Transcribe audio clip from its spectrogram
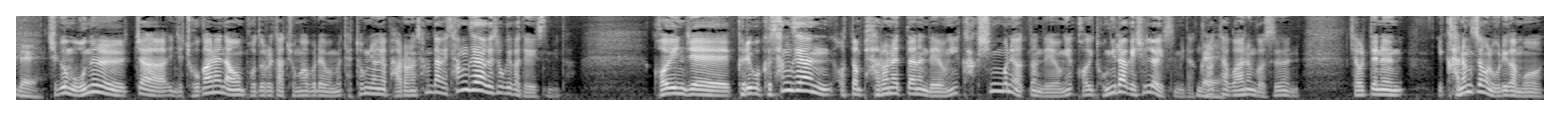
네. 지금 오늘 자 이제 조간에 나온 보도를 다 종합을 해보면 대통령의 발언은 상당히 상세하게 소개가 되어 있습니다. 거의 이제 그리고 그 상세한 어떤 발언했다는 내용이 각 신문의 어떤 내용에 거의 동일하게 실려 있습니다. 네. 그렇다고 하는 것은 제가 볼 때는 이 가능성을 우리가 뭐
